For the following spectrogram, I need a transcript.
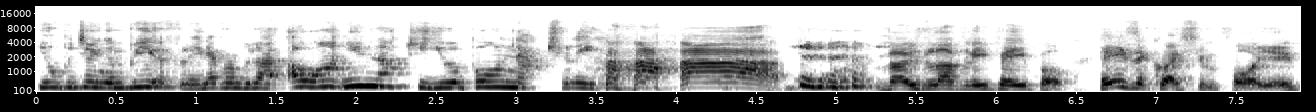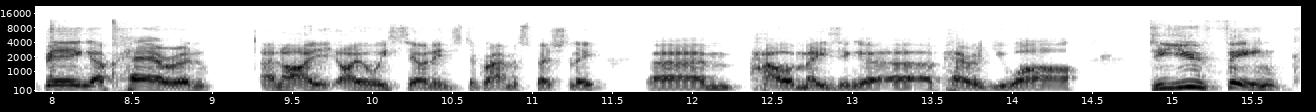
you'll be doing them beautifully and everyone will be like, oh, aren't you lucky? You were born naturally. Those lovely people. Here's a question for you. Being a parent, and I, I always see on Instagram, especially, um, how amazing a, a parent you are. Do you think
